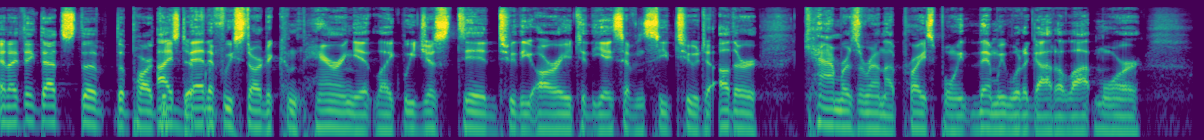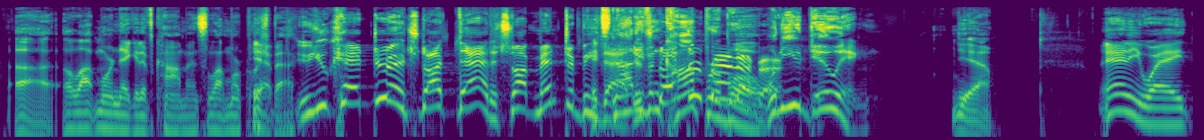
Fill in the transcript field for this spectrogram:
And I think that's the the part I bet different. if we started comparing it like we just did to the R8 to the A7C2 to other cameras around that price point, then we would have got a lot more, uh, a lot more negative comments, a lot more yeah, pushback. you can't do it. It's not that. It's not meant to be it's that. not even not- comparable. What are you doing? Yeah. Anyway,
